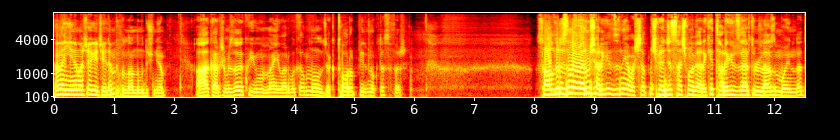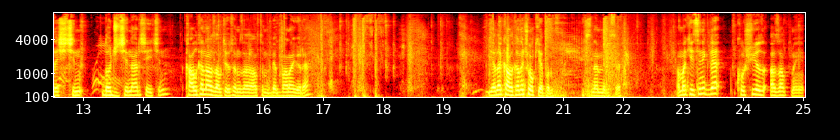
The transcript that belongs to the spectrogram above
Hemen yeni maça geçelim. Kullandığımı düşünüyorum. Aa karşımızda da Nai var. Bakalım ne olacak. Tor 1.0. Saldırı hızına vermiş, hareket hızını yavaşlatmış. Bence saçma bir hareket. Hareket hızı her türlü lazım bu oyunda. Dash için, dodge için, her şey için. Kalkanı azaltıyorsanız azaltın bana göre. Ya da kalkanı çok yapın. İkisinden birisi. Ama kesinlikle koşuyu az- azaltmayın.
